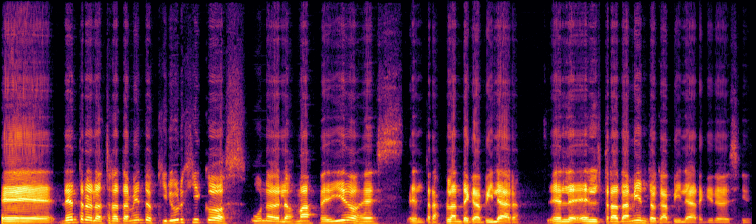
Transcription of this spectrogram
Eh, dentro de los tratamientos quirúrgicos, uno de los más pedidos es el trasplante capilar, el, tratamiento capilar, quiero decir.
